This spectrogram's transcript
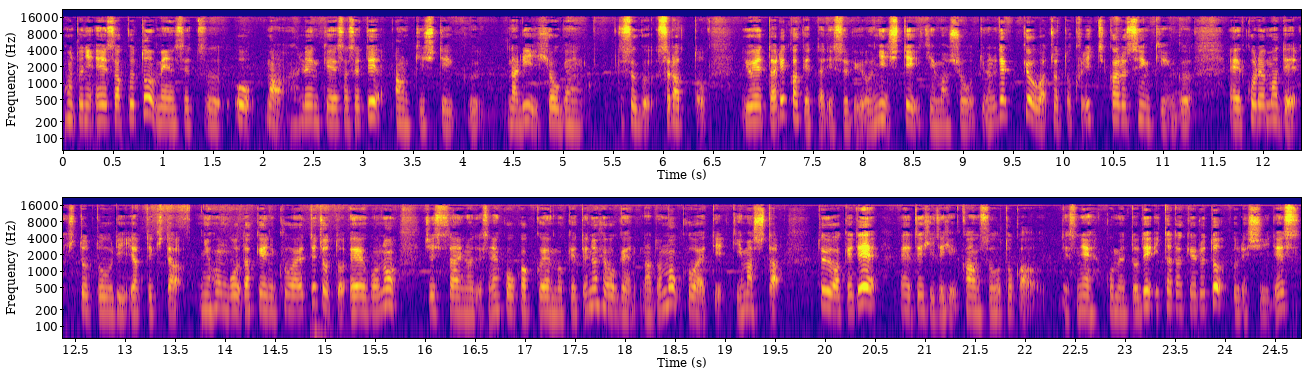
本当に英作と面接を、まあ、連携させて暗記していくなり表現すぐスラッと言えたり書けたりするようにしていきましょうというので今日はちょっとクリティカルシンキング、えー、これまで一通りやってきた日本語だけに加えてちょっと英語の実際のですね合格へ向けての表現なども加えていきました。というわけで、えー、ぜひぜひ感想とかですねコメントでいただけると嬉しいです。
